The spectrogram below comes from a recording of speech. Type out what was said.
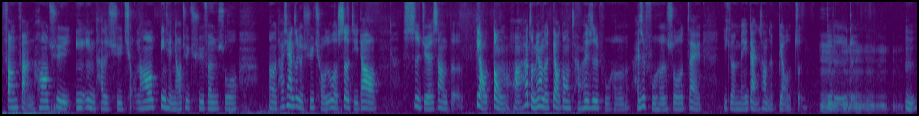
方法，然后去应应他的需求，然后并且你要去区分说，嗯、他现在这个需求如果涉及到视觉上的调动的话，他怎么样的调动才会是符合，还是符合说在一个美感上的标准？嗯对对对对嗯嗯嗯嗯嗯。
